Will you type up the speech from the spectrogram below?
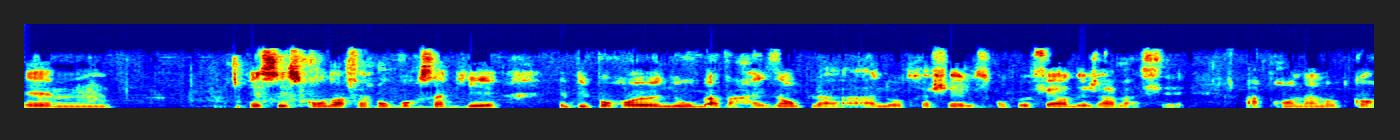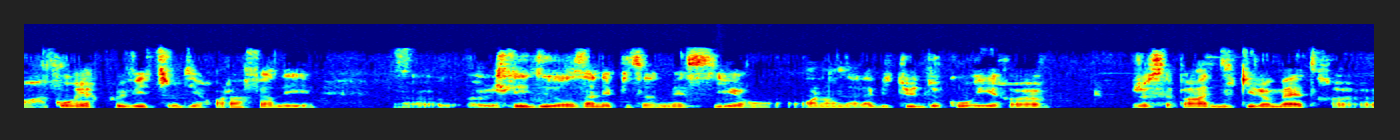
Et, et c'est ce qu'on doit faire en course à pied. Et puis pour euh, nous, bah, par exemple, à, notre échelle, ce qu'on peut faire déjà, bah, c'est apprendre un autre corps à courir plus vite, se dire, voilà, faire des... Euh, je l'ai dit dans un épisode, mais si on, a l'habitude de courir, euh, je sais pas, à 10 km euh,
